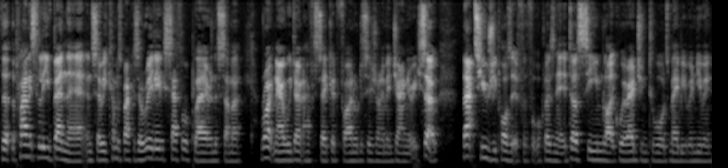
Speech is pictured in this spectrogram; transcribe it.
that the plan is to leave Ben there, and so he comes back as a really settled player in the summer. Right now, we don't have to take a final decision on him in January. So that's hugely positive for the football club, isn't it? It does seem like we're edging towards maybe renewing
